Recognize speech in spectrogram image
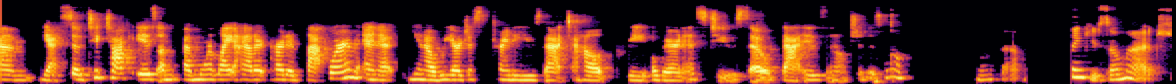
um, yes, so TikTok is a, a more light-hearted platform, and it, you know we are just trying to use that to help create awareness too. So that is an option as well. Love that. Thank you so much.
